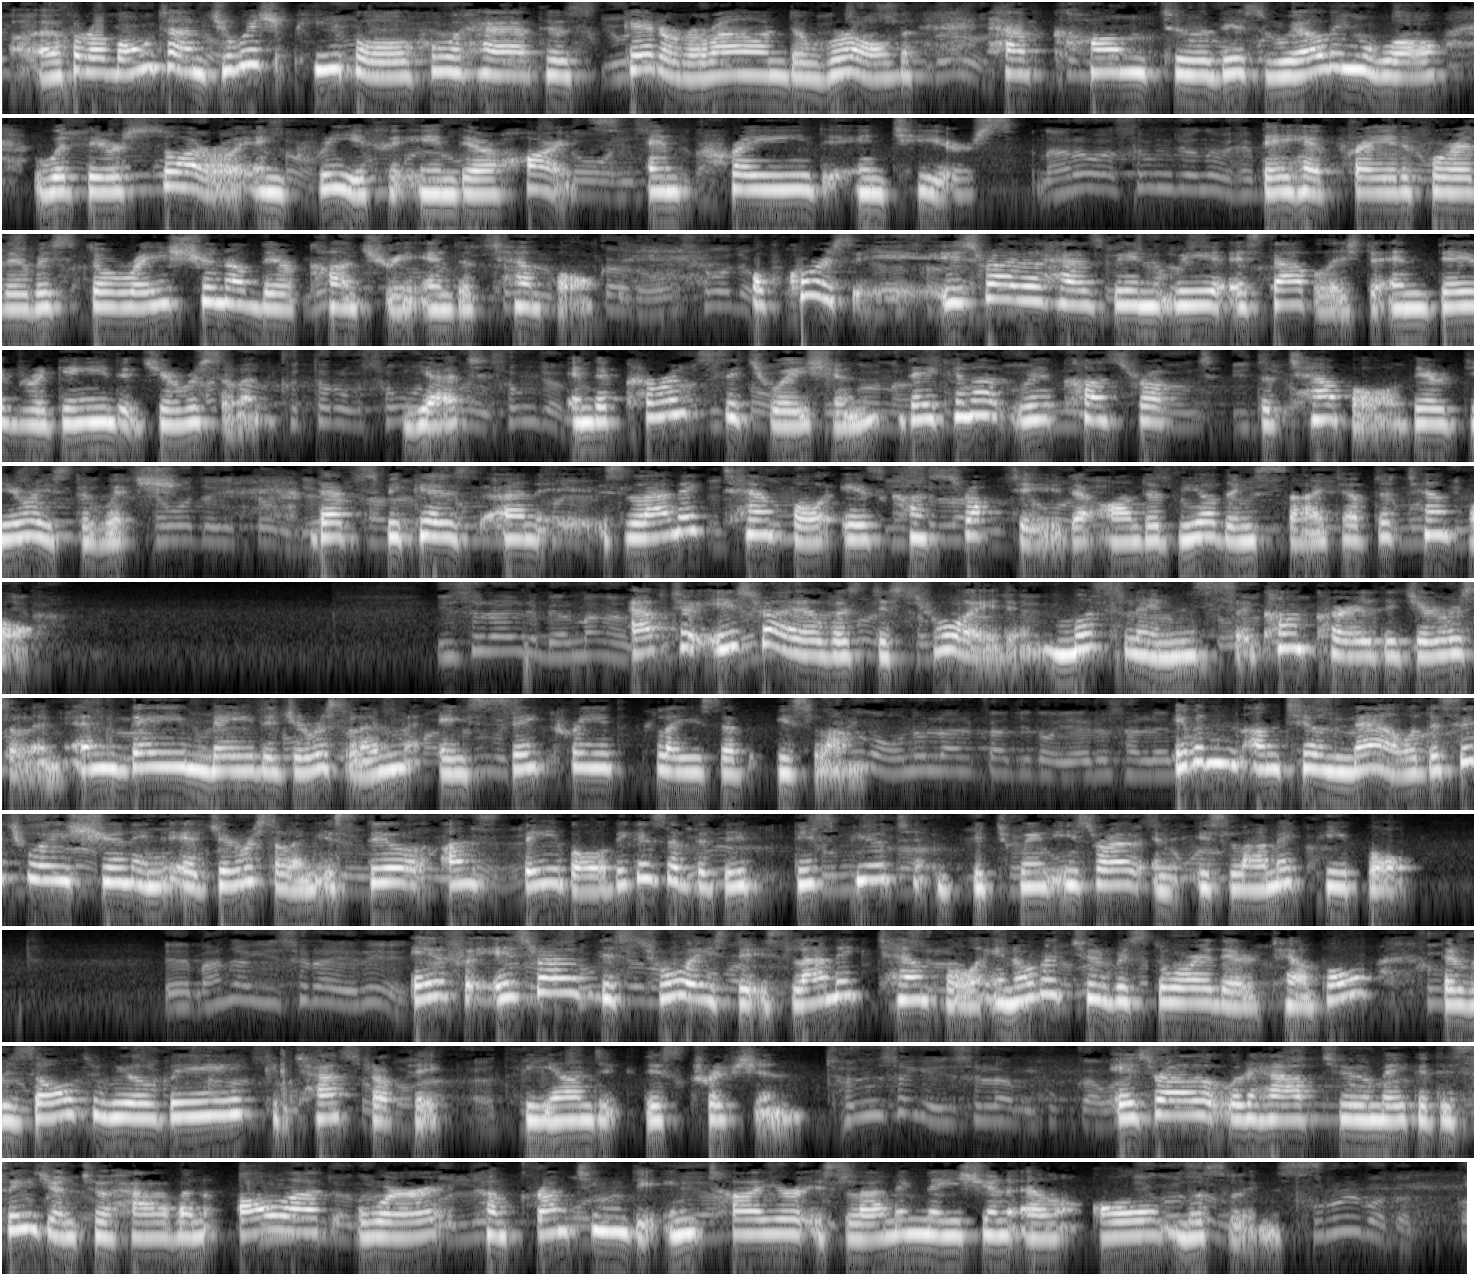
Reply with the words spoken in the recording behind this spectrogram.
uh, for a long time, Jewish people who had scattered around the world have come to this wailing wall with their sorrow and grief in their hearts and prayed in tears. They have prayed for the restoration of their country and the temple. Of course, Israel has been re-established and they've regained Jerusalem. Yet, in the current situation, they cannot reconstruct the temple, their dearest wish. That's because an Islamic temple is constructed on the building site of the temple. After Israel was destroyed, Muslims conquered Jerusalem and they made Jerusalem a sacred place of Islam. Even until now, the situation in Jerusalem is still unstable because of the di- dispute between Israel and Islamic people. If Israel destroys the Islamic temple in order to restore their temple, the result will be catastrophic beyond description. Israel would have to make a decision to have an all-out war confronting the entire Islamic nation and all Muslims.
